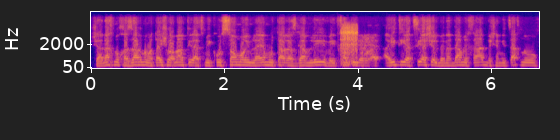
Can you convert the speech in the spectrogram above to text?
כשאנחנו חזרנו, מתישהו אמרתי לעצמי, כוס הומואים להם מותר, אז גם לי, והתחלתי, ל... הייתי יציע של בן אדם אחד, וכשניצחנו,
